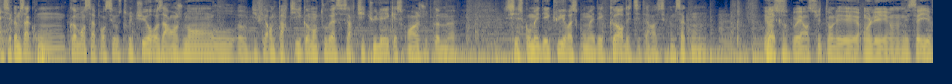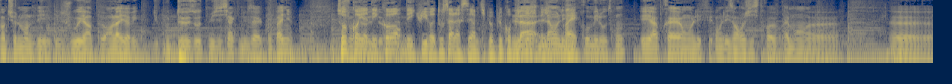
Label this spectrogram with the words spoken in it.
Et c'est comme ça qu'on commence à penser aux structures, aux arrangements, aux, aux différentes parties, comment tout va s'articuler, qu'est-ce qu'on rajoute comme, euh, si est-ce qu'on met des cuivres, est-ce qu'on met des cordes, etc. C'est comme ça qu'on. Et D'accord. ensuite, ouais, ensuite on les, on les, on essaye éventuellement de les, les jouer un peu en live avec du coup deux autres musiciens qui nous accompagnent. Sauf quand il y a des de- de cordes, des cuivres et tout ça, là c'est un petit peu plus compliqué. Là, là, on les Ouais. micro mélotron et après on les fait, on les enregistre vraiment, euh, euh,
